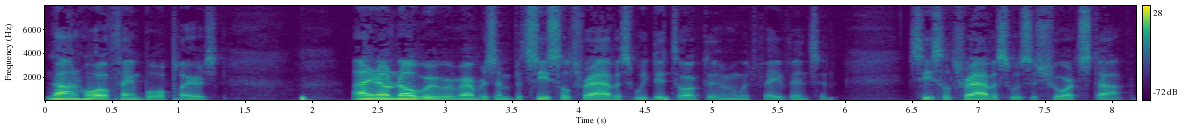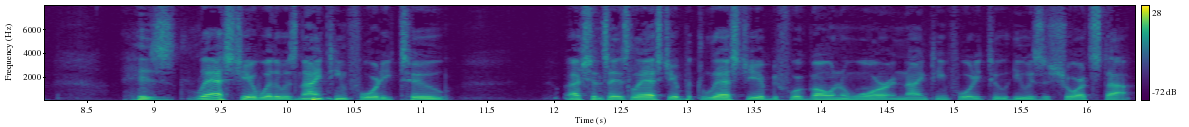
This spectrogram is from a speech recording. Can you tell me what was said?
non Hall of Fame ball players, I know nobody remembers him, but Cecil Travis. We did talk to him with Fay Vincent. Cecil Travis was a shortstop. His last year, whether it was 1942, I shouldn't say his last year, but the last year before going to war in 1942, he was a shortstop.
